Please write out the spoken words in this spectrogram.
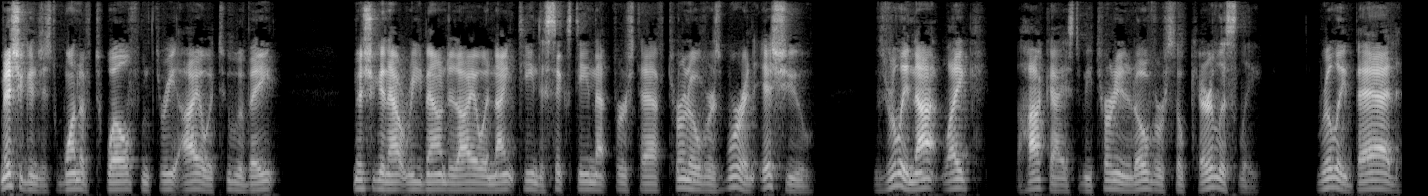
Michigan just one of 12 from three. Iowa two of eight. Michigan out rebounded Iowa 19 to 16 that first half. Turnovers were an issue. It was really not like the Hawkeyes to be turning it over so carelessly. Really bad,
